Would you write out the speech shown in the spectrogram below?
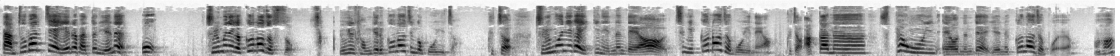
다음 두 번째 얘를 봤더니 얘는, 오! 줄무늬가 끊어졌어. 여길 경계를 끊어진 거 보이죠? 그쵸? 줄무늬가 있긴 있는데요. 층이 끊어져 보이네요. 그죠? 아까는 수평이었는데 얘는 끊어져 보여요. 어허.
